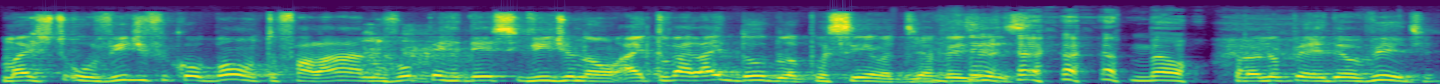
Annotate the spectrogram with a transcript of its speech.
mas o vídeo ficou bom, tu fala, ah, não vou perder esse vídeo não. Aí tu vai lá e dubla por cima, tu já fez isso? não. Pra não perder o vídeo?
